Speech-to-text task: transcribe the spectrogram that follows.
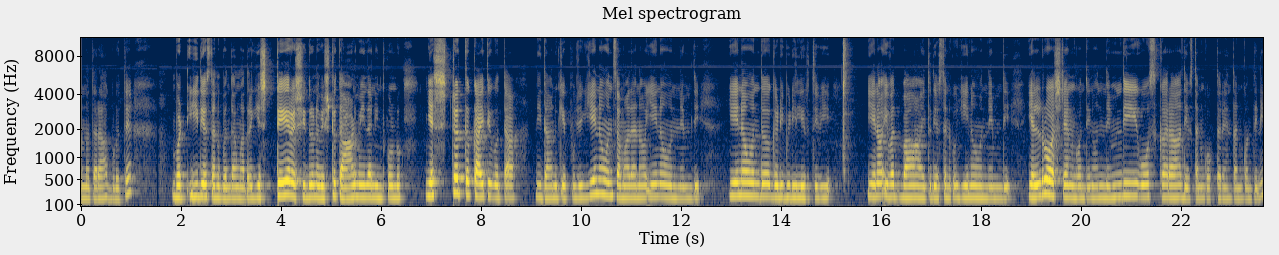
ಅನ್ನೋ ಥರ ಆಗ್ಬಿಡುತ್ತೆ. ಬಟ್ ಈ ದೇವಸ್ಥಾನಕ್ಕೆ ಬಂದಾಗ ಮಾತ್ರ ಎಷ್ಟೇ ರಶ್ ಇದ್ದರೂ ನಾವು ಎಷ್ಟು ತಾಳ್ಮೆಯಿಂದ ನಿಂತ್ಕೊಂಡು ಎಷ್ಟೊತ್ತು ಕಾಯ್ತೀವಿ ಗೊತ್ತಾ? ನಿಧಾನಕ್ಕೆ ಪೂಜೆಗೆ ಏನೋ ಒಂದು ಸಮಾಧಾನ, ಏನೋ ಒಂದು ನೆಮ್ಮದಿ, ಏನೋ ಒಂದು ಗಡಿಬಿಡಿಲಿರ್ತೀವಿ. ಏನೋ ಇವತ್ತು ಬಾ ಆಯಿತು ದೇವಸ್ಥಾನಕ್ಕೆ ಹೋಗಿ ಏನೋ ಒಂದು ನೆಮ್ಮದಿ ಎಲ್ಲರೂ ಅಷ್ಟೇ ಅನ್ಕೊತೀನಿ, ಒಂದು ನೆಮ್ಮದಿಗೋಸ್ಕರ ದೇವಸ್ಥಾನಕ್ಕೆ ಹೋಗ್ತಾರೆ ಅಂತ ಅನ್ಕೊತೀನಿ.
